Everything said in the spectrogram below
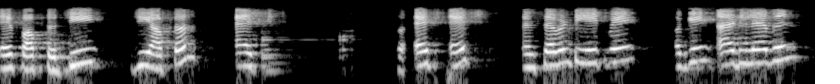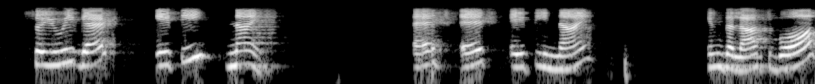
F after G, G after H. So H, H and 78 way. Again add 11. So you will get 89. H, H, 89 in the last box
